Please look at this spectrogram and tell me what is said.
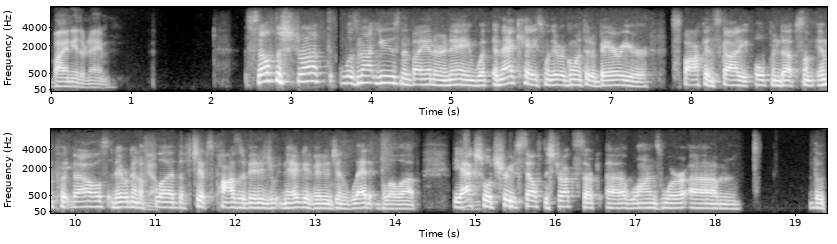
By any other name. Self destruct was not used in by enter name. With in that case, when they were going through the barrier, Spock and Scotty opened up some input valves. They were going to Yeah. flood the ship's positive energy with negative energy and let it blow up. The actual true self destruct uh, ones were um, the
